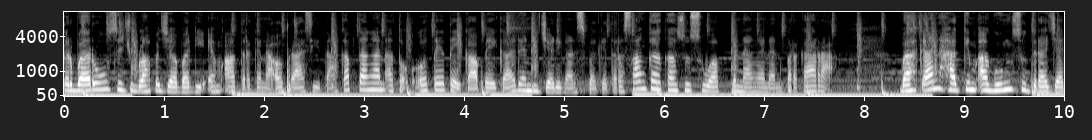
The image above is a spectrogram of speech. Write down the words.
Terbaru, sejumlah pejabat di MA terkena operasi tangkap tangan atau OTT KPK dan dijadikan sebagai tersangka kasus suap penanganan perkara. Bahkan Hakim Agung Sudrajat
